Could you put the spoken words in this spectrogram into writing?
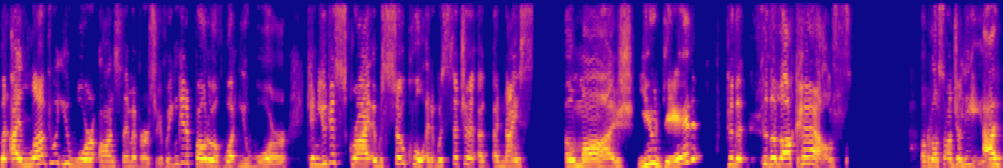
But I loved what you wore on Slammiversary. If we can get a photo of what you wore, can you describe? It was so cool, and it was such a a, a nice homage You did? to the to the Laquelles of Los Angeles. I,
